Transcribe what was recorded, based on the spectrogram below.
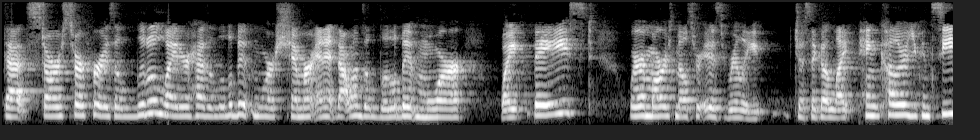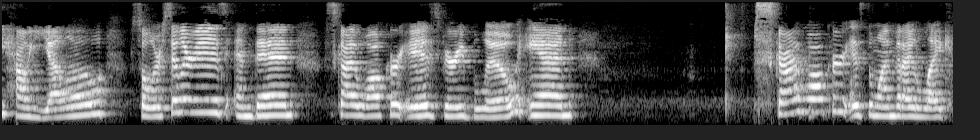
that Star Surfer is a little lighter, has a little bit more shimmer in it. That one's a little bit more white based, where Mars Melter is really just like a light pink color. You can see how yellow Solar Sailor is, and then Skywalker is very blue. And Skywalker is the one that I like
